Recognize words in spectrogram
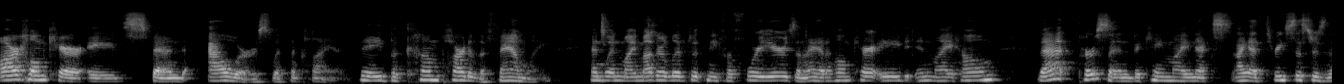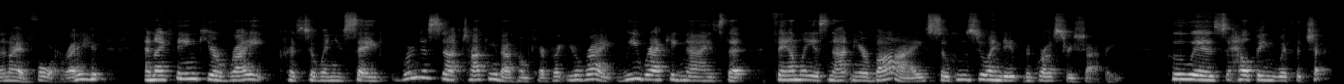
Our home care aides spend hours with the client. They become part of the family. And when my mother lived with me for four years and I had a home care aide in my home, that person became my next. I had three sisters and then I had four, right? And I think you're right, Krista, when you say we're just not talking about home care, but you're right. We recognize that family is not nearby. So who's doing the, grocery shopping? Who is helping with the check?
